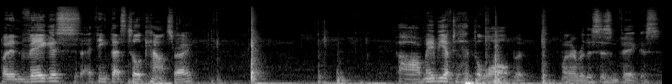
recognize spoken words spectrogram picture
But in Vegas, I think that still counts, right? Oh, maybe you have to hit the wall, but whatever. This isn't Vegas.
